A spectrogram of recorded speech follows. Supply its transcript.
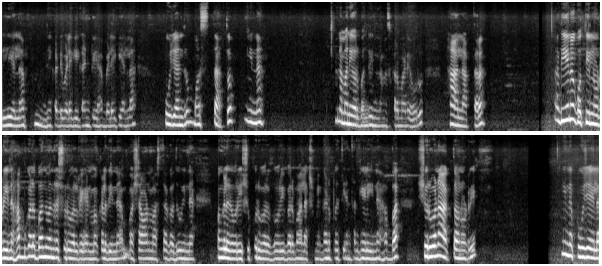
ಇಲ್ಲಿ ಎಲ್ಲ ಕಡೆ ಬೆಳಗ್ಗೆ, ಗಂಟೆ ಬೆಳಗ್ಗೆ ಎಲ್ಲ ಪೂಜೆ ಅಂದರು ಮಸ್ತ್ ಆಯ್ತು ಇನ್ನು ನಮ್ಮ ಮನೆಯವ್ರು ಬಂದು ಇನ್ನು ನಮಸ್ಕಾರ ಮಾಡಿ ಅವರು ಹಾಲು ಹಾಕ್ತಾರೆ. ಅದೇನೋ ಗೊತ್ತಿಲ್ಲ ನೋಡ್ರಿ. ಇನ್ನು ಹಬ್ಬಗಳು ಬಂದು ಅಂದ್ರೆ ಶುರುವಲ್ಲ ರೀ ಹೆಣ್ಮಕ್ಳದ್ದು ಇನ್ನು ಶ್ರಾವಣ ಮಾಸದಾಗ ಅದು, ಇನ್ನು ಮಂಗಳಗೌರಿ ಶುಕ್ರವಾರ ಗೌರಿ, ವರಮಹಾಲಕ್ಷ್ಮಿ, ಗಣಪತಿ ಅಂತಂದು ಹೇಳಿ ಇನ್ನು ಹಬ್ಬ ಶುರುವನ ಆಗ್ತಾವೆ ನೋಡ್ರಿ. ಇನ್ನು ಪೂಜೆ ಎಲ್ಲ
